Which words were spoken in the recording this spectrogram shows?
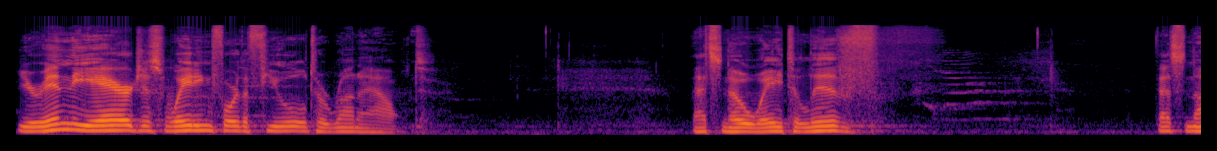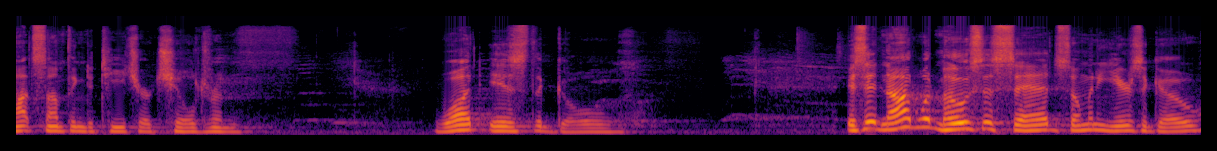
you're in the air just waiting for the fuel to run out. That's no way to live. That's not something to teach our children. What is the goal? Is it not what Moses said so many years ago?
